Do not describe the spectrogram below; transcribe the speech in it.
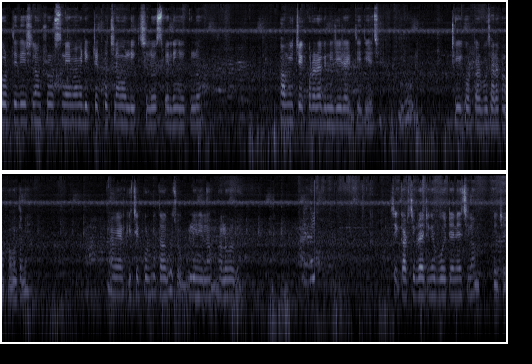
করতে দিয়েছিলাম ফ্রুটস নেম আমি ডিকটেট করছিলাম ও লিখছিল স্পেলিং এগুলো। আমি চেক করার আগে নিজেই রাইট দিয়ে দিয়েছে। ভুল। ঠিক ওর তো আর বোঝার কোনো ক্ষমতা নেই। আমি আর কি চেক করব তাও চোখ বুলিয়ে নিলাম ভালোভাবে। সেই কার্সিভ রাইটিংয়ের বইটা এনেছিলাম। এই যে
